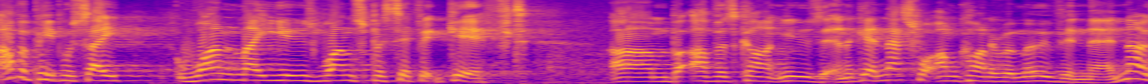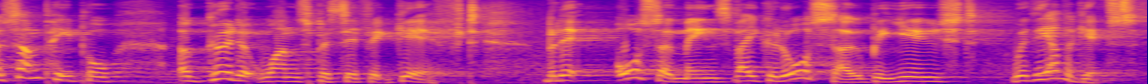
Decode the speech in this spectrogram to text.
other people say one may use one specific gift um, but others can't use it. And again, that's what I'm kind of removing there. No, some people are good at one specific gift, but it also means they could also be used with the other gifts.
